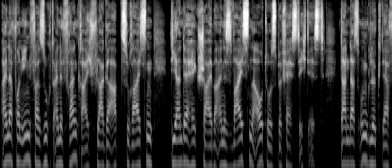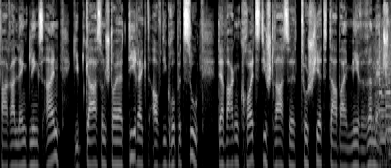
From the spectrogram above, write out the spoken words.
Einer von ihnen versucht, eine Frankreich-Flagge abzureißen, die an der Heckscheibe eines weißen Autos befestigt ist. Dann das Unglück, der Fahrer lenkt links ein, gibt Gas und steuert direkt auf die Gruppe zu. Der Wagen kreuzt die Straße, touchiert dabei mehrere Menschen.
